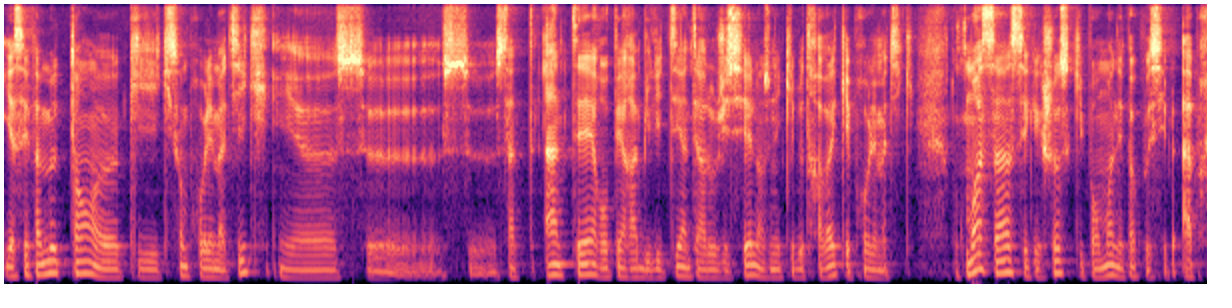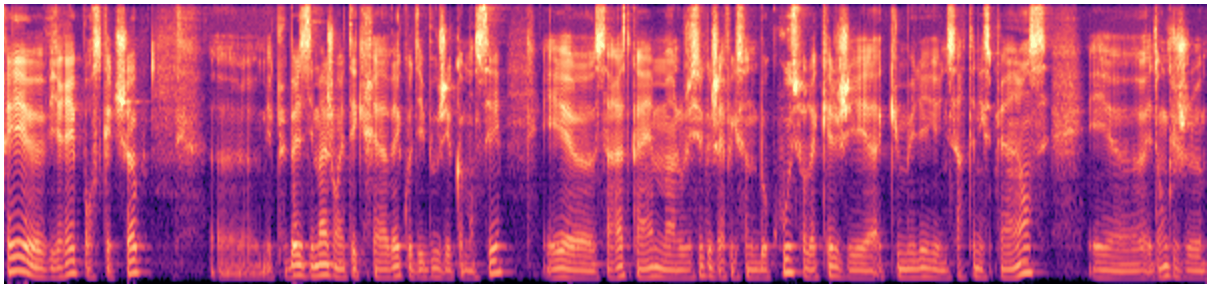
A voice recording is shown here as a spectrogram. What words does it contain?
il y a ces fameux temps euh, qui, sont problématiques et euh, ce, cette interopérabilité interlogicielle dans une équipe de travail qui est problématique. Donc moi ça c'est quelque chose qui pour moi n'est pas possible. Après virer pour SketchUp, euh, mes plus belles images ont été créées avec au début où j'ai commencé. Et euh, ça reste quand même un logiciel que j'affectionne beaucoup, sur lequel j'ai accumulé une certaine expérience. Et, euh, donc, je ne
